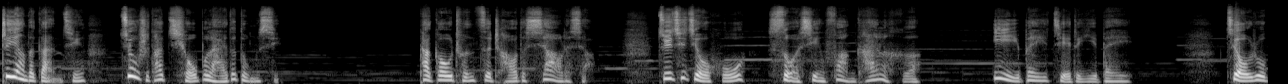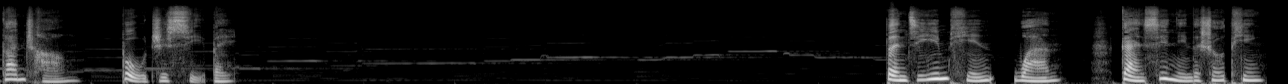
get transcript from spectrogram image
这样的感情就是他求不来的东西。他勾唇自嘲的笑了笑，举起酒壶，索性放开了喝，一杯接着一杯，酒入肝肠，不知喜悲。本集音频完，感谢您的收听。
